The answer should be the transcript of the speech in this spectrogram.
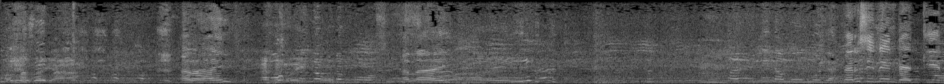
Pag masaya. Aray. Aray. Ay, hindi namumula. Pero sino yung dead kid?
